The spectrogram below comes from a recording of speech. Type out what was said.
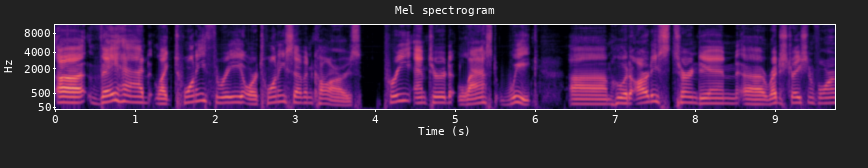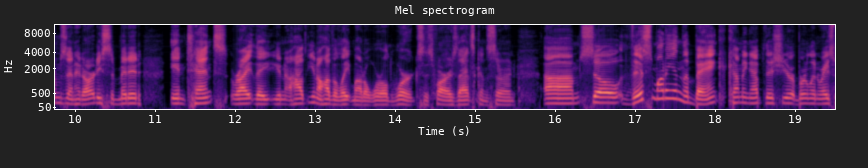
Uh, they had like 23 or 27 cars pre entered last week um, who had already turned in uh, registration forms and had already submitted intents. Right? They, you know how you know how the late model world works as far as that's concerned. Um, so this money in the bank coming up this year at Berlin Race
